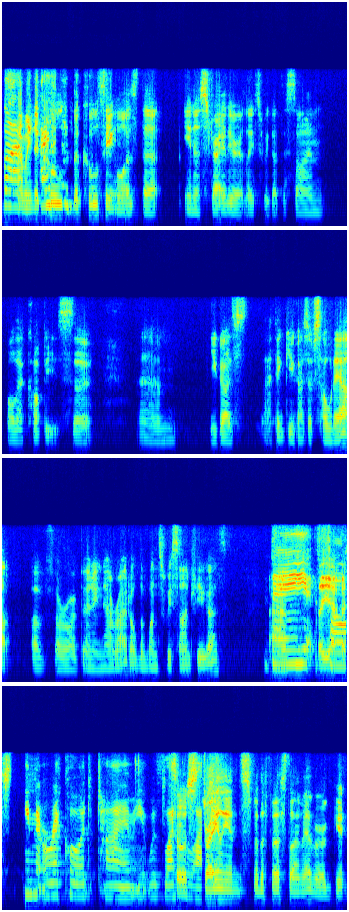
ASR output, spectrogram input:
but I mean, the cool think- the cool thing was that in Australia at least we got to sign all our copies. So um, you guys, I think you guys have sold out of Aurora Burning now, right? All the ones we signed for you guys. They so, yeah, sold in record time. It was like so Australians, for the first time ever, get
